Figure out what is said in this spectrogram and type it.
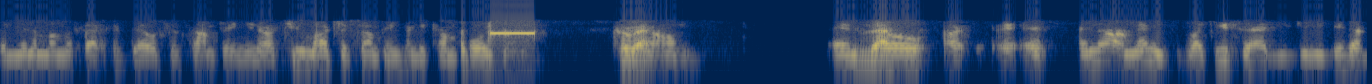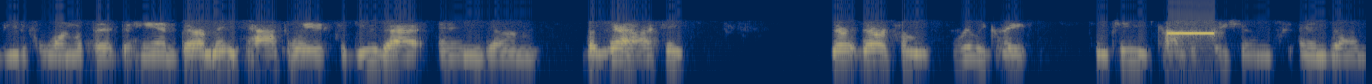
the minimum effective dose of something. You know, too much of something can become poison. Correct. You know? And Exactly. so, uh, it, and there are many, like you said, you, you gave that beautiful one with the, the hand. There are many pathways to do that, and um, but yeah, I think there there are some really great continued conversations, and um,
